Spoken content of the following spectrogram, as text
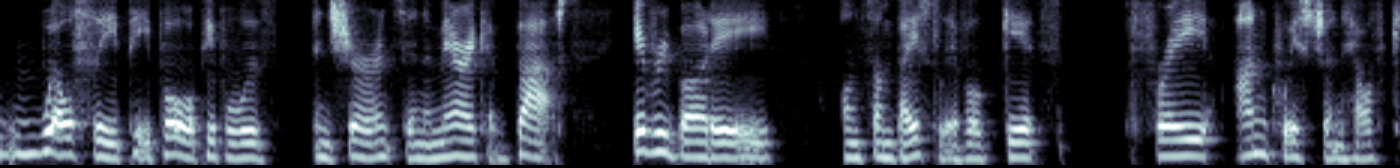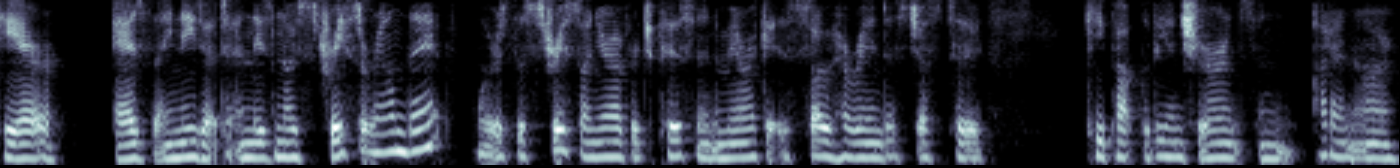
wealthy people or people with insurance in America. But everybody on some base level gets free, unquestioned health care as they need it. And there's no stress around that. Whereas the stress on your average person in America is so horrendous just to keep up with the insurance. And I don't know.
